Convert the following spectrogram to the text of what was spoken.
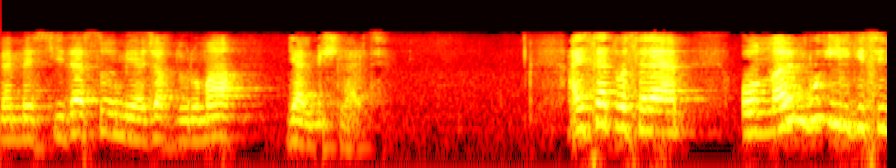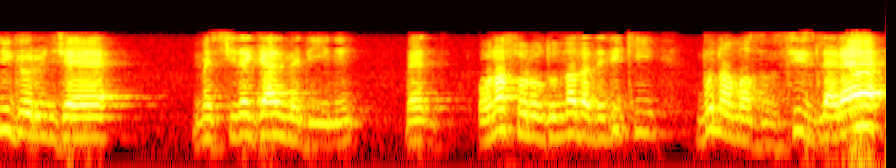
ve mescide sığmayacak duruma gelmişlerdi. Aleyhisselatü Vesselam onların bu ilgisini görünce mescide gelmediğini ve ona sorulduğunda da dedi ki bu namazın sizlere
